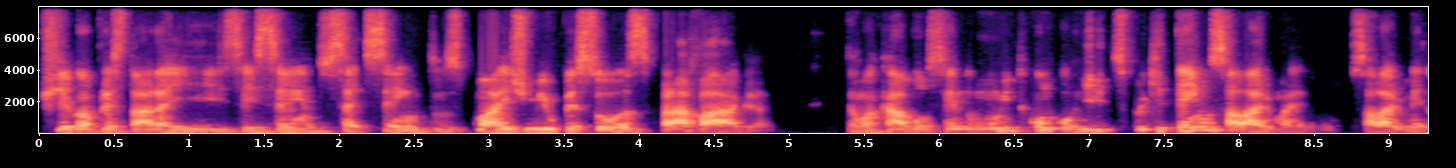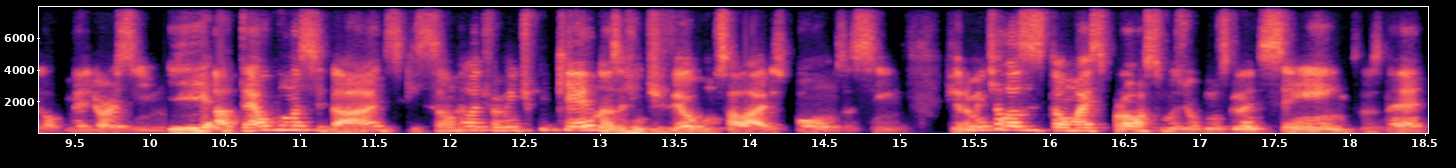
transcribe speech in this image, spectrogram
Chegam a prestar aí 600, 700, mais de mil pessoas para a vaga. Então acabam sendo muito concorridos, porque tem um salário mais, um salário melhor, melhorzinho. E até algumas cidades que são relativamente pequenas, a gente vê alguns salários bons assim. Geralmente elas estão mais próximas de alguns grandes centros, né?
